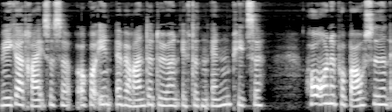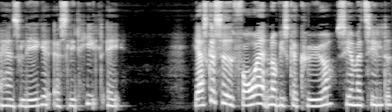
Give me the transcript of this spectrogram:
Vegard rejser sig og går ind ad verandadøren efter den anden pizza. Hårene på bagsiden af hans lægge er slidt helt af. Jeg skal sidde foran, når vi skal køre, siger Mathilde.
